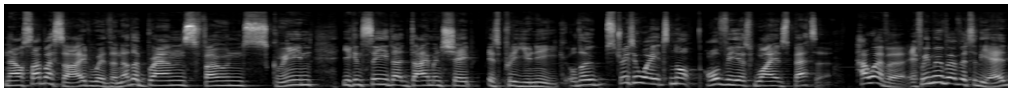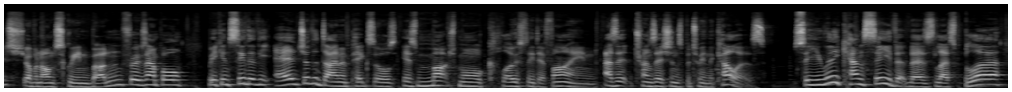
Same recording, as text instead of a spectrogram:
Now, side by side with another brand's phone screen, you can see that diamond shape is pretty unique, although straight away it's not obvious why it's better. However, if we move over to the edge of an on-screen button, for example, we can see that the edge of the diamond pixels is much more closely defined as it transitions between the colors. So you really can see that there's less blur,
